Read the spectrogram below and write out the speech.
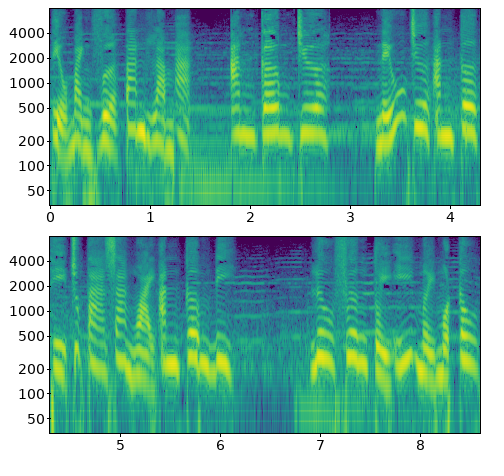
Tiểu Bành vừa tan làm ạ. À, ăn cơm chưa? Nếu chưa ăn cơ thì chúng ta ra ngoài ăn cơm đi. Lưu Phương tùy ý mời một câu,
